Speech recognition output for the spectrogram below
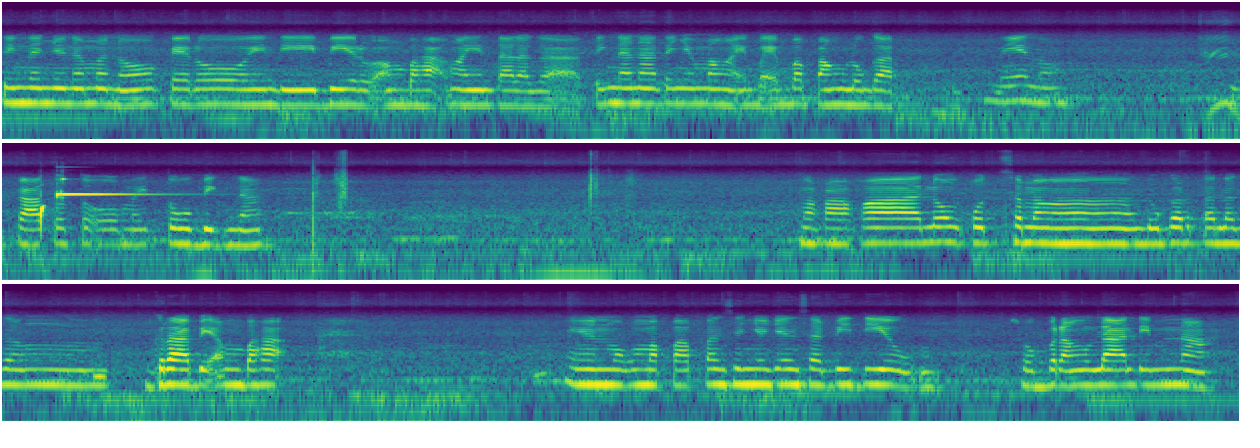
Tingnan nyo naman oh, pero hindi biro ang baha ngayon talaga. Tingnan natin yung mga iba-iba pang lugar. Ayan oh. Nagkatotoo, may tubig na. Nakakalungkot sa mga lugar talagang grabe ang baha. Ayan mo kung mapapansin nyo dyan sa video. Sobrang lalim na.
